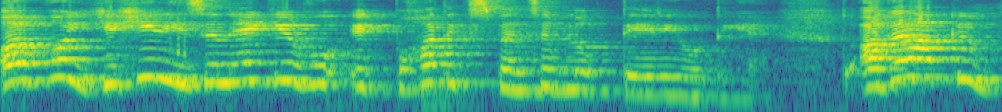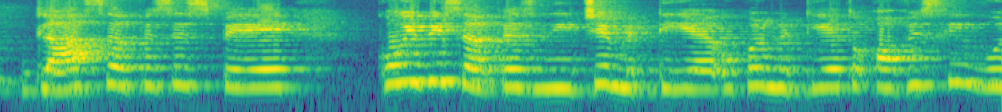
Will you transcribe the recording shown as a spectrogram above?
और वो यही रीज़न है कि वो एक बहुत एक्सपेंसिव लुक दे रही होती है। तो अगर आपके ग्लास सर्फेसिस पे कोई भी सरफेस नीचे मिट्टी है, ऊपर मिट्टी है तो ऑब्वियसली वो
